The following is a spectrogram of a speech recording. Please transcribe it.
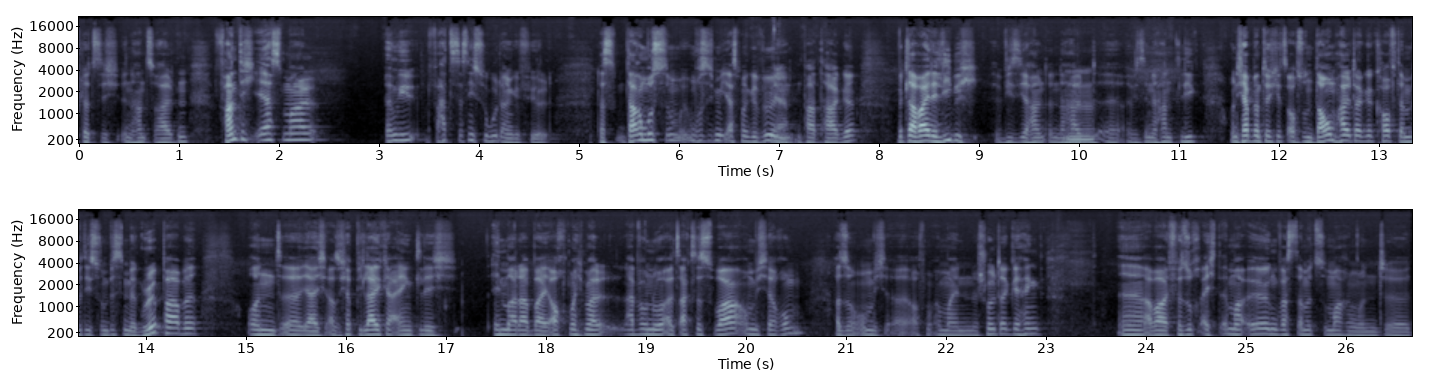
plötzlich in der Hand zu halten, fand ich erstmal, irgendwie hat sich das nicht so gut angefühlt. Das, daran musste, musste ich mich erstmal gewöhnen, Ja. ein paar Tage. Mittlerweile liebe ich, wie sie, halt in der Hand, Mhm. äh, wie sie in der Hand liegt. Und ich habe natürlich jetzt auch so einen Daumenhalter gekauft, damit ich so ein bisschen mehr Grip habe. Und äh, ja, ich, also ich habe die Leica eigentlich immer dabei. Auch manchmal einfach nur als Accessoire um mich herum, also um mich äh, auf um meine Schulter gehängt. Äh, aber ich versuche echt immer irgendwas damit zu machen. Und äh,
